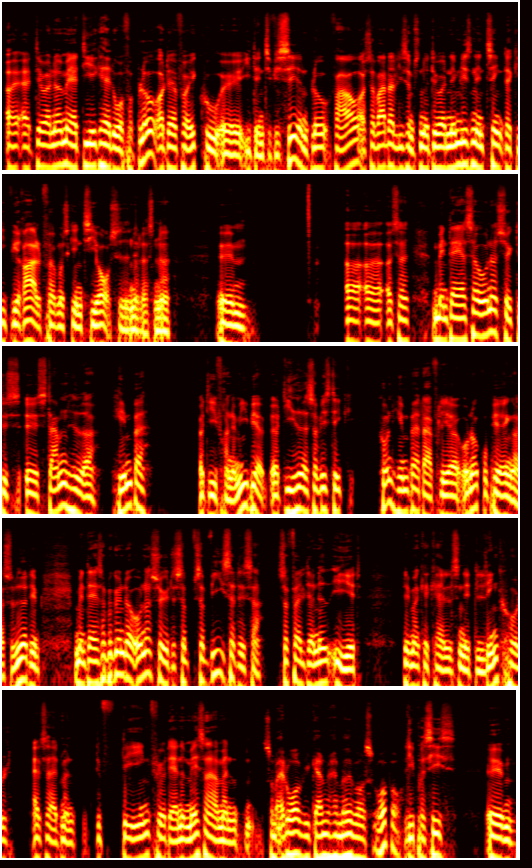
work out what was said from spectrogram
Og at det var noget med, at de ikke havde et ord for blå, og derfor ikke kunne øh, identificere en blå farve. Og så var der ligesom sådan noget, det var nemlig sådan en ting, der gik viral for måske en 10 år siden, eller sådan noget. Øhm, og, og, og så, men da jeg så undersøgte, øh, stammen hedder Himba, og de er fra Namibia, og de hedder så vist ikke kun Himba, der er flere undergrupperinger osv. Men da jeg så begyndte at undersøge det, så, så viser det sig, så faldt jeg ned i et, det man kan kalde sådan et linkhul, Altså at man det, det ene fører det andet med sig. Og man, Som er et ord, vi gerne vil have med i vores ordbog. Lige præcis. Øhm,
